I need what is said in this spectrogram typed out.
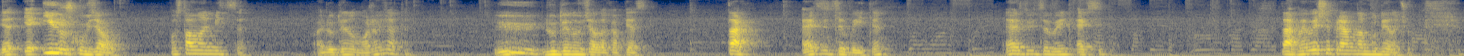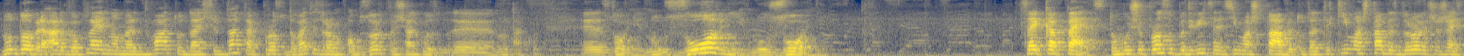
Я, я іграшку взяв. Постав на місце. А людину можна взяти? Людину взяли капець. Так, як звідси вийти? Як звідси вийти? Exit. Так, ми вийшли прямо на будиночок. Ну добре, Argo Plane номер 2, туди-сюди. Так, просто давайте зробимо обзор спочатку е, ну так. Е, зовні. Ну, зовні, ну зовні. Це капець. Тому що просто подивіться на ці масштаби. Тут такі масштаби здорові, що жесть.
